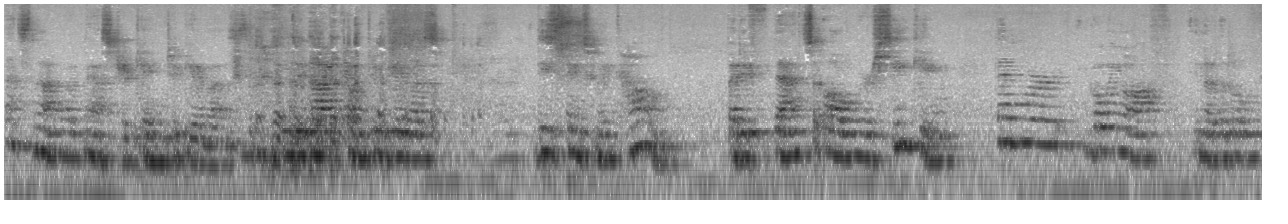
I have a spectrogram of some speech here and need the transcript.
that's not what Master came to give us. He did not come to give us. These things may come, but if that's all we're seeking, then we're going off in a little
